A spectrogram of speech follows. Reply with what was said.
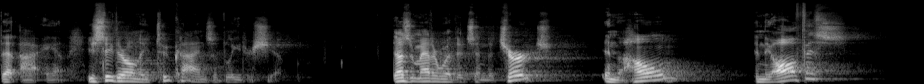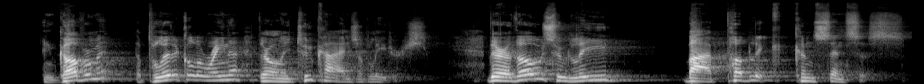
that I am? You see, there are only two kinds of leadership doesn't matter whether it's in the church, in the home, in the office, in government, the political arena. There are only two kinds of leaders. There are those who lead by public consensus.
